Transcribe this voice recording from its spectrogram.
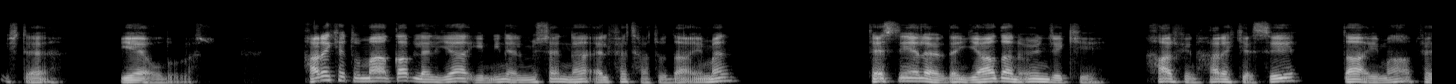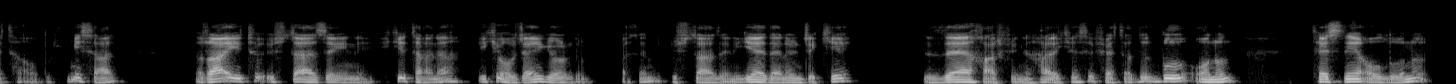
işte y olurlar. Hareketu ma qablel ya'i minel müsenna el fethatu daimen Tesniyelerde ya'dan önceki harfin harekesi daima fetha olur. Misal Raitu üstazeyni. iki tane, iki hocayı gördüm. Bakın üstazeyni. Y'den önceki Z harfinin harekesi fethadır. Bu onun tesniye olduğunu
